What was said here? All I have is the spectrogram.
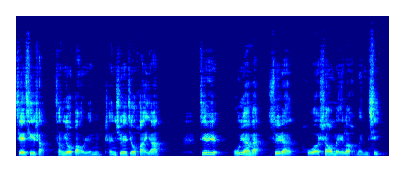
借契上曾有保人陈薛鸠画押。今日胡员外虽然火烧没了门气，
